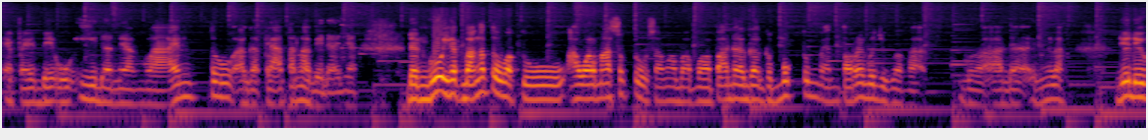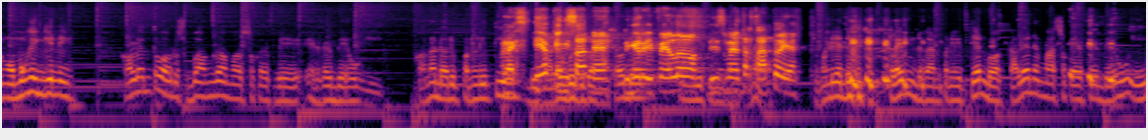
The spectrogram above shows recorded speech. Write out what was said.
FEB UI dan yang lain tuh agak kelihatan lah bedanya. Dan gue inget banget tuh waktu awal masuk tuh sama bapak-bapak ada agak gemuk tuh mentornya gue juga nggak gue ada inilah. Dia dia ngomongin gini kalian tuh harus bangga masuk FB, FEB UI karena dari penelitian Next dia pingsan ya denger IP lo di semester satu ya. Cuma dia klaim dengan penelitian bahwa kalian yang masuk FEB UI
